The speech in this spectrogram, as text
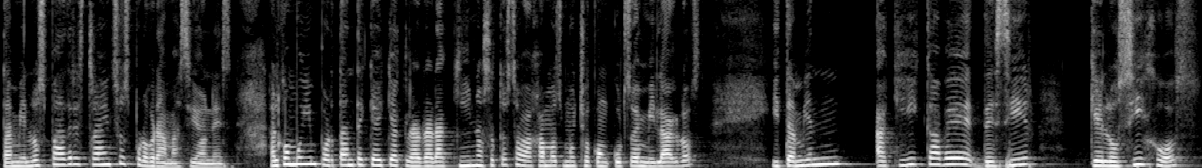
También los padres traen sus programaciones. Algo muy importante que hay que aclarar aquí, nosotros trabajamos mucho con curso de milagros y también aquí cabe decir que los hijos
